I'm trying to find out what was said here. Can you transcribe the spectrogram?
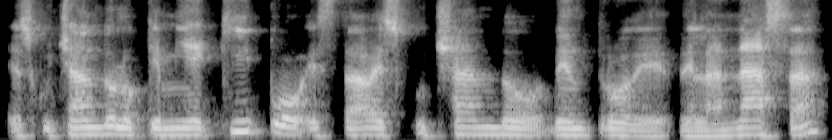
escuchando lo que mi equipo estaba escuchando dentro de, la NASA,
